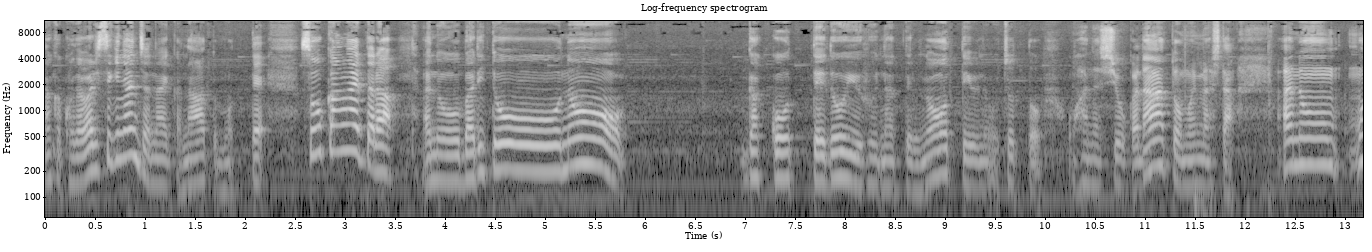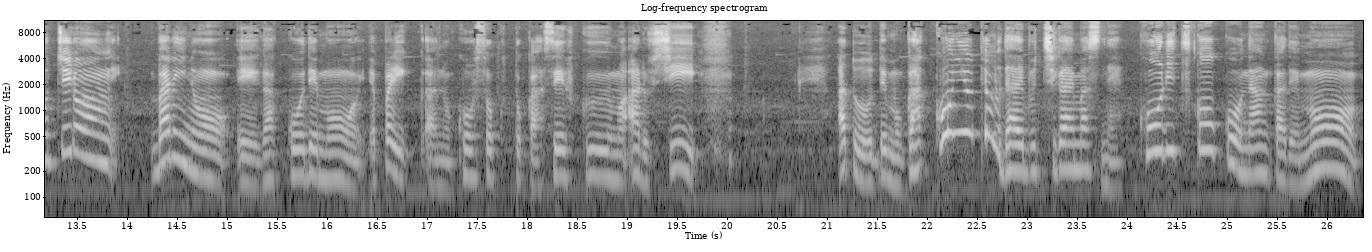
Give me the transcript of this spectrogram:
なんかこだわりすぎなんじゃないかなと思って。そう考えたらあのバリ島の学校ってどういう風になってるのっていうのをちょっとお話ししようかなと思いました。あのもちろんバリの、えー、学校でもやっぱりあの校則とか制服もあるしあとでも学校によってもだいぶ違いますね。公立高校なんかでも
